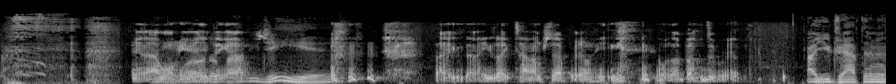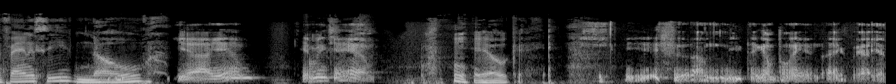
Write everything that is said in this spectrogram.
and I won't hear anything Bobby else. G here. Like no, he's like Tom Shepard on he on above the rim. Are you drafting him in fantasy? No. Yeah, I am. Him and Cam. yeah, okay. Yeah, I'm, you think I'm playing? Actually, I am.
